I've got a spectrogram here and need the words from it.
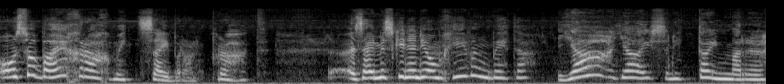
Ons wil baie graag met Sybrand praat. Is hy miskien in die omgewing, Betta? Ja, ja, hy's in die tuin, maar uh,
